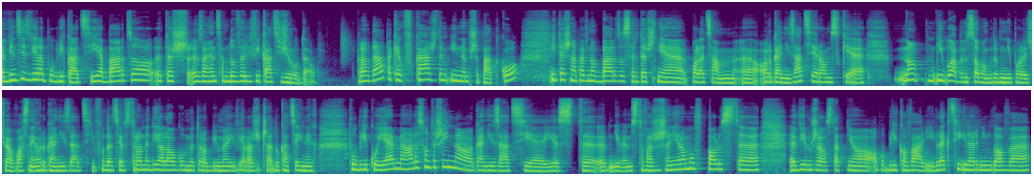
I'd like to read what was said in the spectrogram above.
Więc jest wiele publikacji. Ja bardzo też zachęcam do weryfikacji źródeł prawda? Tak jak w każdym innym przypadku. I też na pewno bardzo serdecznie polecam e, organizacje romskie. No, nie byłabym sobą, gdybym nie poleciła własnej organizacji. Fundacja w stronę dialogu, my to robimy i wiele rzeczy edukacyjnych publikujemy, ale są też inne organizacje. Jest, e, nie wiem, Stowarzyszenie Romów w Polsce. Wiem, że ostatnio opublikowali lekcje e-learningowe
